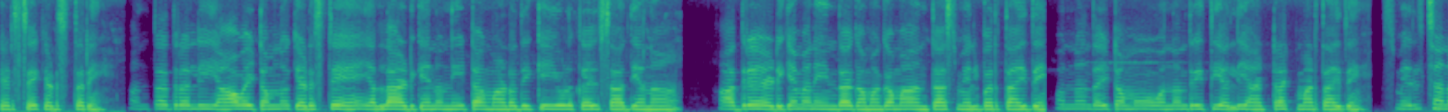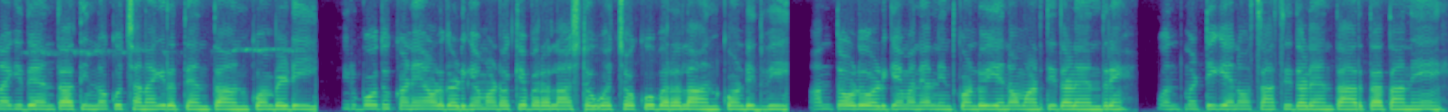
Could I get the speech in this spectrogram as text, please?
ಕೆಡಿಸೇ ಕೆಡಿಸ್ತಾರೆ. ಅಂಥದ್ರಲ್ಲಿ ಯಾವ ಐಟಮ್ನು ಕೆಡಿಸ್ದೆ ಎಲ್ಲ ಅಡುಗೆನೂ ನೀಟಾಗಿ ಮಾಡೋದಕ್ಕೆ ಇವಳ ಕೈಲಿ ಸಾಧ್ಯನಾ? ಆದರೆ ಅಡುಗೆ ಮನೆಯಿಂದ ಘಮ ಘಮ ಅಂತ ಸ್ಮೆಲ್ ಬರ್ತಾ ಇದೆ. ಒಂದೊಂದು ಐಟಮು ಒಂದೊಂದು ರೀತಿಯಲ್ಲಿ ಅಟ್ರಾಕ್ಟ್ ಮಾಡ್ತಾ ಇದೆ. ಸ್ಮೆಲ್ ಚೆನ್ನಾಗಿದೆ ಅಂತ ತಿನ್ನೋಕ್ಕೂ ಚೆನ್ನಾಗಿರುತ್ತೆ ಅಂತ ಅನ್ಕೊಂಬೇಡಿ. ಇರ್ಬೋದು ಕಣೆ, ಅವಳಿಗೆ ಅಡುಗೆ ಮಾಡೋಕೆ ಬರಲ್ಲ, ಸ್ಟವ್ ಹಚ್ಚೋಕ್ಕೂ ಬರಲ್ಲ ಅನ್ಕೊಂಡಿದ್ವಿ. ಅಂಥವಳು ಅಡುಗೆ ಮನೆಯಲ್ಲಿ ನಿಂತ್ಕೊಂಡು ಏನೋ ಮಾಡ್ತಿದ್ದಾಳೆ ಅಂದ್ರೆ, ಒಂದ್ ಮಟ್ಟಿಗೆ ಏನೋ ಸಾಸಿದಾಳೆ ಅಂತ ಅರ್ಥ ತಾನೇ?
